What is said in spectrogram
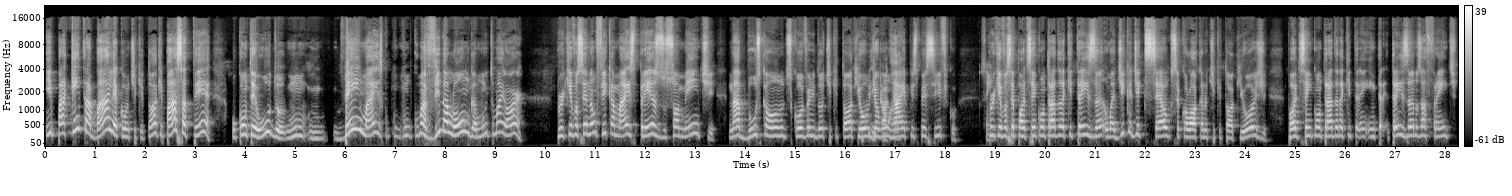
E para quem trabalha com o TikTok, passa a ter o conteúdo um, bem mais, com, uma vida longa muito maior. Porque você não fica mais preso somente na busca ou no discovery do TikTok ou de algum é. hype específico. Sim. Porque você pode ser encontrado daqui três anos. Uma dica de Excel que você coloca no TikTok hoje pode ser encontrada daqui em três anos à frente.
